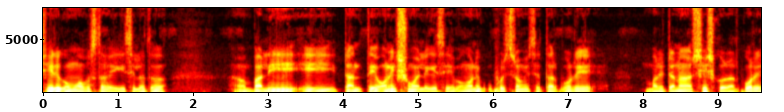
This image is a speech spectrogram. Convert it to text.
সেই রকম অবস্থা হয়ে গেছিল। তো বালি এই টানতে অনেক সময় লেগেছে এবং অনেক পরিশ্রম হয়েছে। তারপরে বালি টানা শেষ করার পরে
